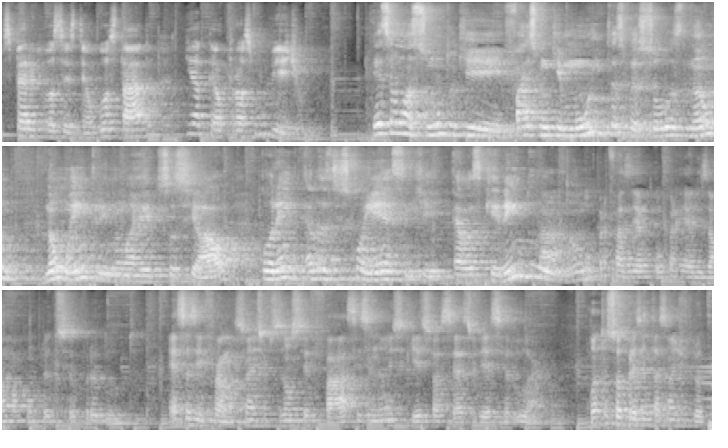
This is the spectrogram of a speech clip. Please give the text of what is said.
Espero que vocês tenham gostado e até o próximo vídeo. Esse é um assunto que faz com que muitas pessoas não, não entrem numa rede social, porém elas desconhecem que elas querendo ou não... Ou para fazer ou para realizar uma compra do seu produto. Essas informações precisam ser fáceis e não esqueça o acesso via celular. Quanto à sua apresentação de produto...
